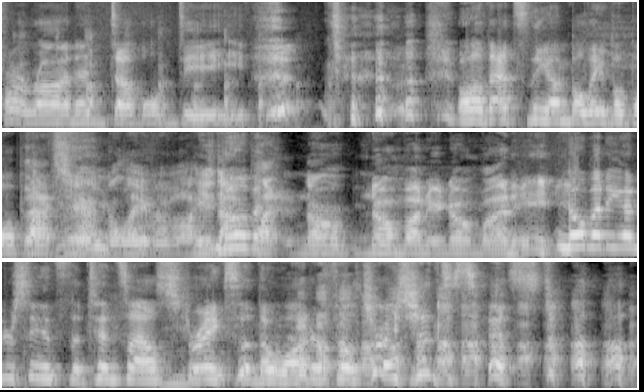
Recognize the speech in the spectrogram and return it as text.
Piranha Double D. well, oh, that's the unbelievable part. That's unbelievable. He's No, not playing. No, no money, no money. Nobody understands the tensile strengths of the water filtration system. oh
